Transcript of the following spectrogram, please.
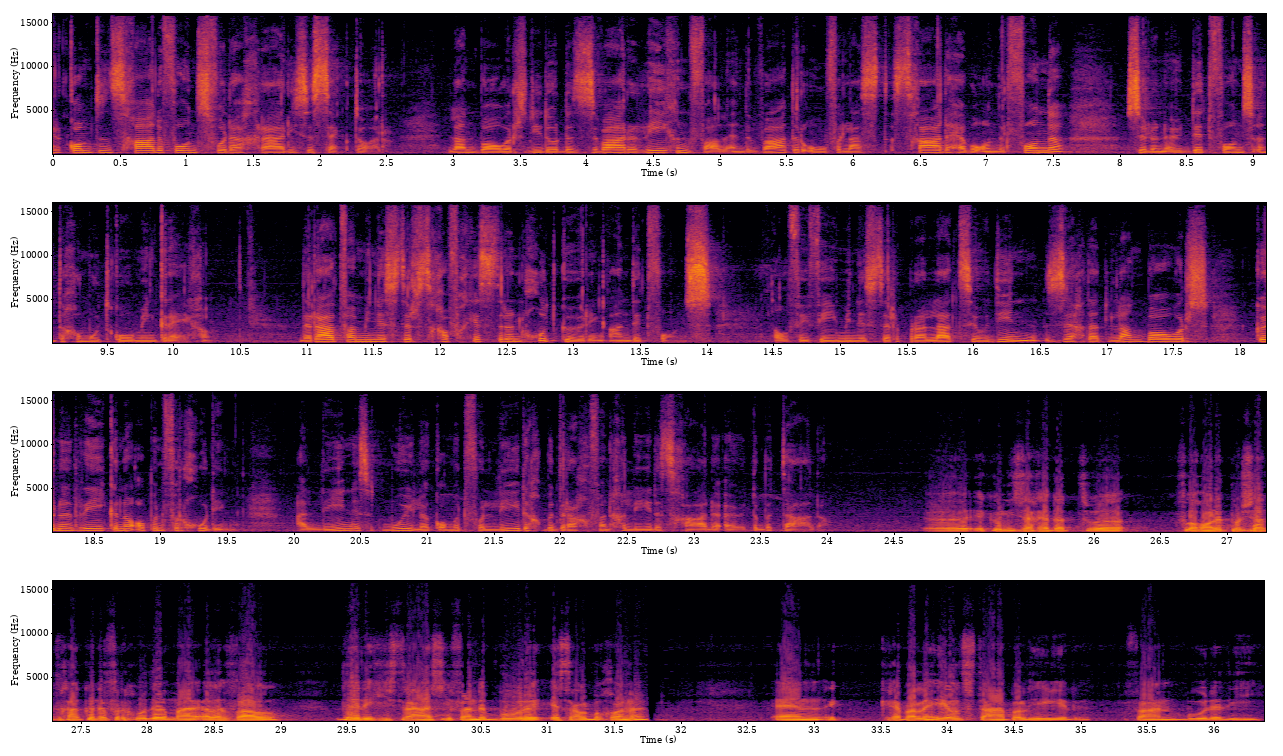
Er komt een schadefonds voor de agrarische sector. Landbouwers die door de zware regenval en de wateroverlast schade hebben ondervonden, zullen uit dit fonds een tegemoetkoming krijgen. De Raad van Ministers gaf gisteren goedkeuring aan dit fonds. LVV-minister Pralat Seudin zegt dat landbouwers kunnen rekenen op een vergoeding. Alleen is het moeilijk om het volledig bedrag van geleden schade uit te betalen. Uh, ik wil niet zeggen dat we voor 100% gaan kunnen vergoeden, maar in elk geval de registratie van de boeren is al begonnen. En ik heb al een heel stapel hier van boeren die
